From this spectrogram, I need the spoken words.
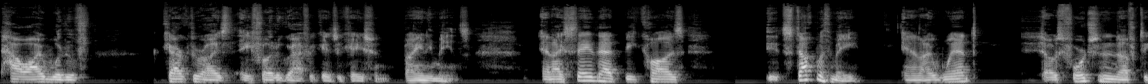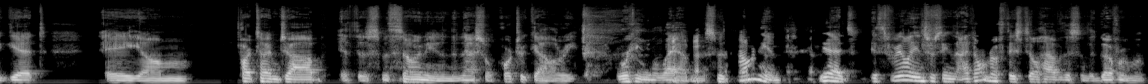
how I would have characterized a photographic education by any means. And I say that because it stuck with me, and I went. I was fortunate enough to get a um, part-time job at the Smithsonian in the National Portrait Gallery, working in the lab. And the Smithsonian, yeah, it's it's really interesting. I don't know if they still have this in the government.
